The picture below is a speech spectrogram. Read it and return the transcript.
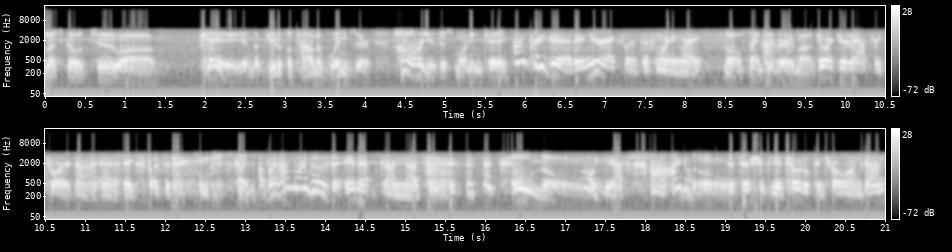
let's go to uh, Kay in the beautiful town of Windsor. How are you this morning, Kay? I'm pretty good, and you're excellent this morning, Ray. Well, thank you Uh, very much. George, your last retort, uh, uh, explicitly. Uh, but I'm one of those inept gun nuts. Oh, no. oh, yes. Uh, I don't No. believe that there should be a total control on guns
